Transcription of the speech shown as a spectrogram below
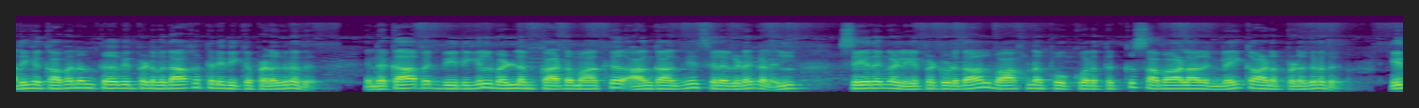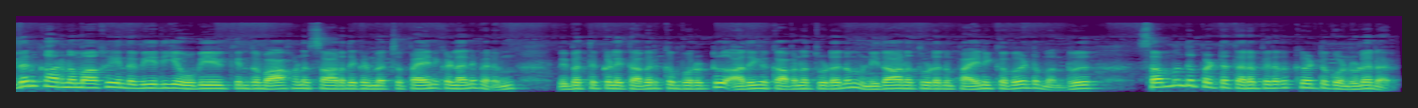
அதிக கவனம் தேவைப்படுவதாக தெரிவிக்கப்படுகிறது. இந்த காபட் வீதியில் வெள்ளம் காரணமாக ஆங்காங்கே சில இடங்களில் சேதங்கள் ஏற்பட்டுள்ளதால் வாகன போக்குவரத்துக்கு சவாலான நிலை காணப்படுகிறது. இதன் காரணமாக இந்த வீதியை உபயோகிக்கின்ற வாகன சாரதிகள் மற்றும் பயணிகள் அனைவரும் விபத்துக்களை தவிர்க்கும் பொருட்டு அதிக கவனத்துடனும் நிதானத்துடனும் பயணிக்க வேண்டும் என்று சம்பந்தப்பட்ட தரப்பினர் கேட்டுக்கொண்டுள்ளனர்.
